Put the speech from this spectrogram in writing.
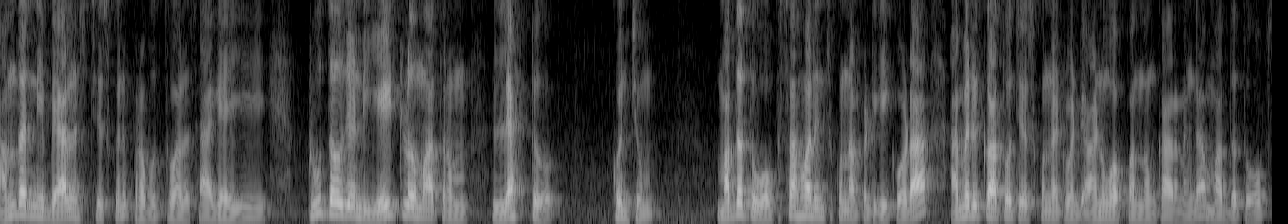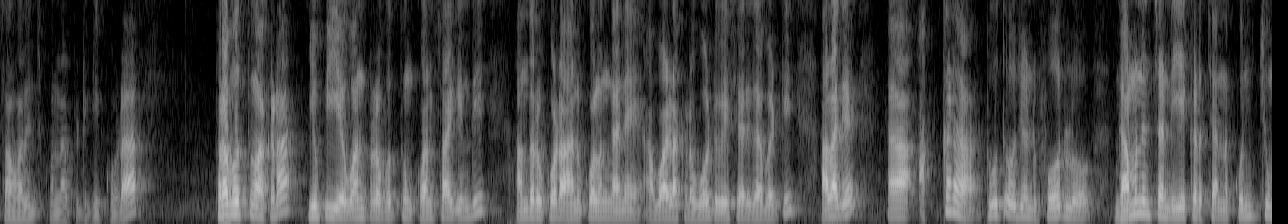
అందరినీ బ్యాలెన్స్ చేసుకుని ప్రభుత్వాలు సాగాయి. టూ థౌజండ్ ఎయిట్లో మాత్రం లెఫ్ట్ కొంచెం మద్దతు ఉపసంహరించుకున్నప్పటికీ కూడా అమెరికాతో చేసుకున్నటువంటి అణు ఒప్పందం కారణంగా మద్దతు ఉపసంహరించుకున్నప్పటికీ కూడా ప్రభుత్వం అక్కడ యూపీఏ వన్ ప్రభుత్వం కొనసాగింది. అందరూ కూడా అనుకూలంగానే వాళ్ళు అక్కడ ఓటు వేశారు కాబట్టి. అలాగే అక్కడ టూ థౌజండ్ ఫోర్లో గమనించండి ఇక్కడ చిన్న కొంచెం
